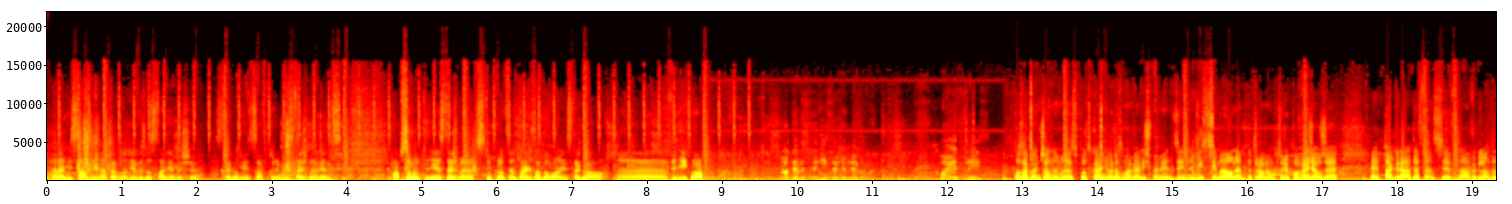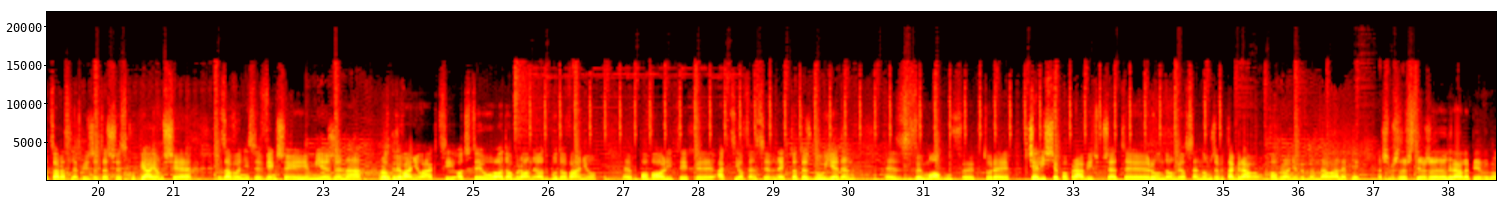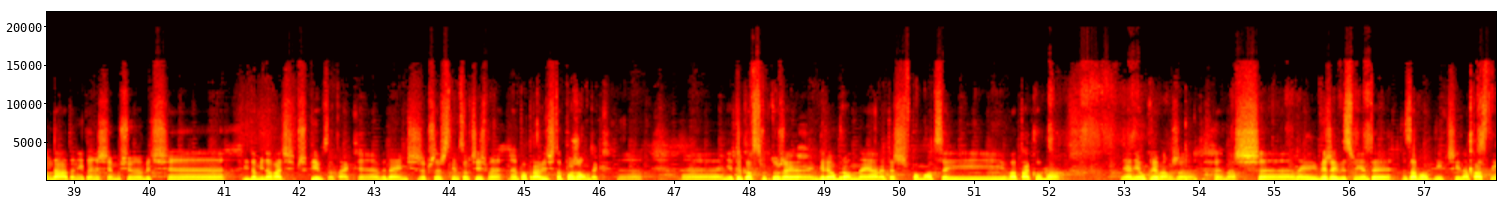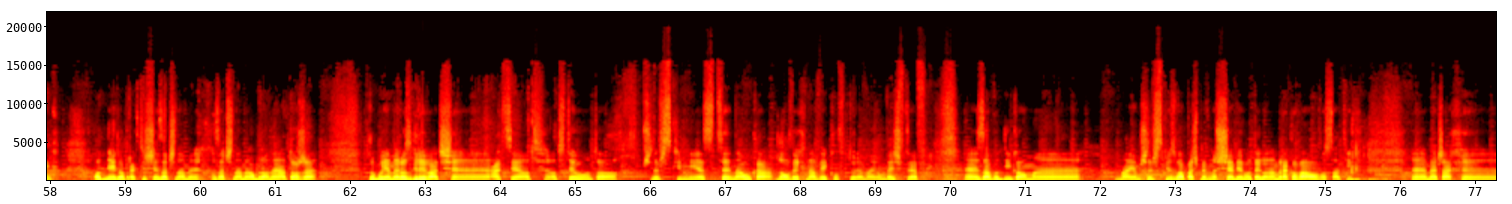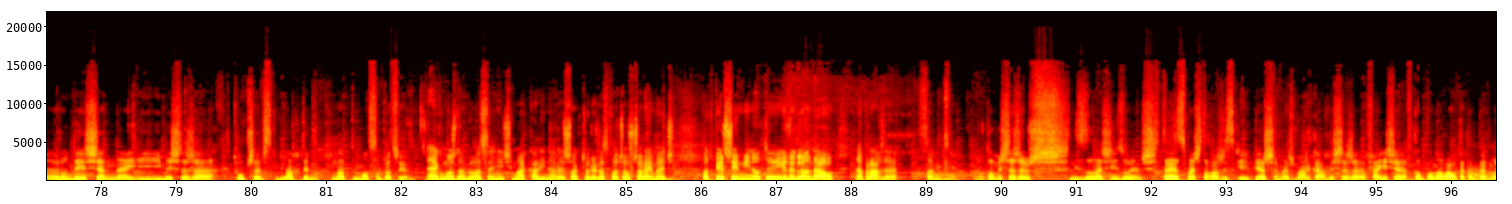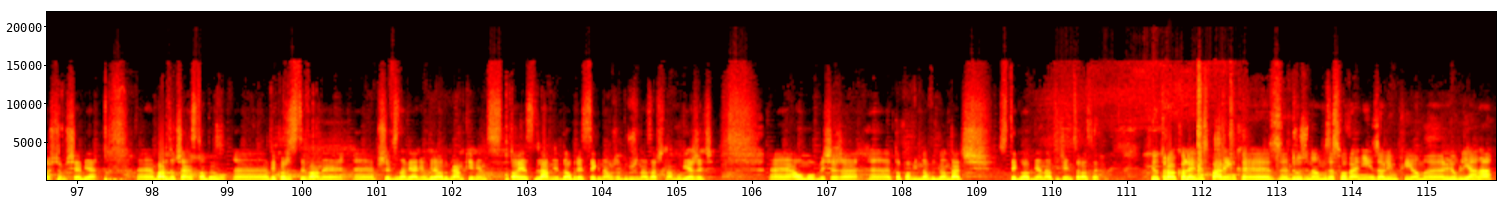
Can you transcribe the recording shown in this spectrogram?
remisami na pewno nie wydostaniemy się z tego miejsca, w którym jesteśmy, więc absolutnie nie jesteśmy w 100% zadowoleni z tego e, wyniku. zwrotem spedista ziemnego. Quiet, please. Po zakończonym spotkaniu rozmawialiśmy m.in. z Simeonem Petrowem, który powiedział, że e, ta gra defensywna wygląda coraz lepiej, że też skupiają się zawodnicy w większej mierze na rozgrywaniu akcji od tyłu, od obrony, odbudowaniu e, powoli tych e, akcji ofensywnych. To też był jeden e, z wymogów, e, które chcieliście poprawić przed e, rundą wiosenną, żeby ta gra w obronie wyglądała lepiej. Znaczy przede wszystkim, że gra lepiej wyglądała, to niekoniecznie musimy być e, i dominować przy piłce. Tak? E, wydaje mi się, że przede wszystkim co chcieliśmy e, poprawić to porządek. E, e, nie tylko w strukturze gry obronnej, ale też w pomocy i w ataku, bo ja nie ukrywam, że nasz e, najwyżej wysunięty zawodnik, czyli napastnik, od niego praktycznie zaczynamy, zaczynamy obronę, a to, że próbujemy rozgrywać e, akcje od, od tyłu, to przede wszystkim jest nauka nowych nawyków, które mają wejść w krew e, zawodnikom. E, Mają przede wszystkim złapać pewność siebie, bo tego nam brakowało w ostatnich meczach rundy jesiennej i, i myślę, że tu przede wszystkim nad tym, nad tym mocno pracujemy. Jak można było ocenić Marka Linaresza, który rozpoczął wczoraj mecz od pierwszej minuty i wyglądał naprawdę solidnie. No to myślę, że już nic dodać, nic ująć. To jest mecz towarzyski, pierwszy mecz Marka. Myślę, że fajnie się wkomponował taką pewnością siebie. E, Bardzo często był e, wykorzystywany e, przy wznawianiu gry od bramki, więc to jest dla mnie dobry sygnał, że drużyna zaczyna mu wierzyć. E, A umówmy się, że e, to powinno wyglądać z tygodnia na tydzień coraz lepiej. Jutro kolejny sparring e, z drużyną ze Słowenii, z Olimpią Lubliana.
